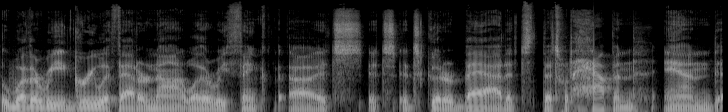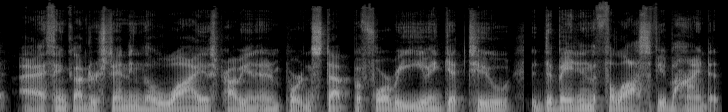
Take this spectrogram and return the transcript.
Whether we agree with that or not, whether we think uh, it's it's it's good or bad, it's that's what happened, and I think understanding the why is probably an important step before we even get to debating the philosophy behind it.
